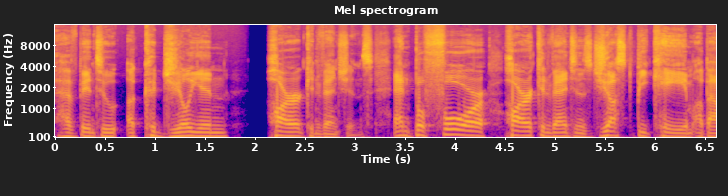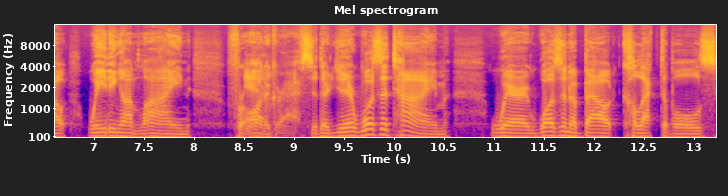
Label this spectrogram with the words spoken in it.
have been to a cajillion horror conventions, and before horror conventions just became about waiting online for Yeah. autographs. There, there was a time where it wasn't about collectibles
